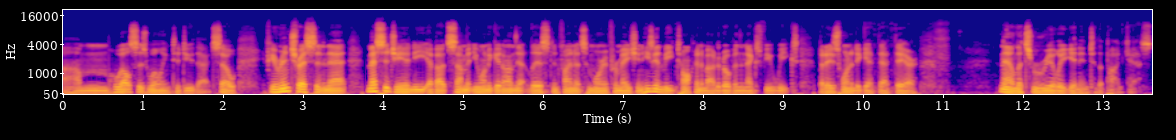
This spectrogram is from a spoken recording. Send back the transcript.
um, who else is willing to do that? So if you're interested in that, message Andy about Summit. You want to get on that list and find out some more information. He's going to be talking about it over the next few weeks, but I just wanted to get that there. Now let's really get into the podcast.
